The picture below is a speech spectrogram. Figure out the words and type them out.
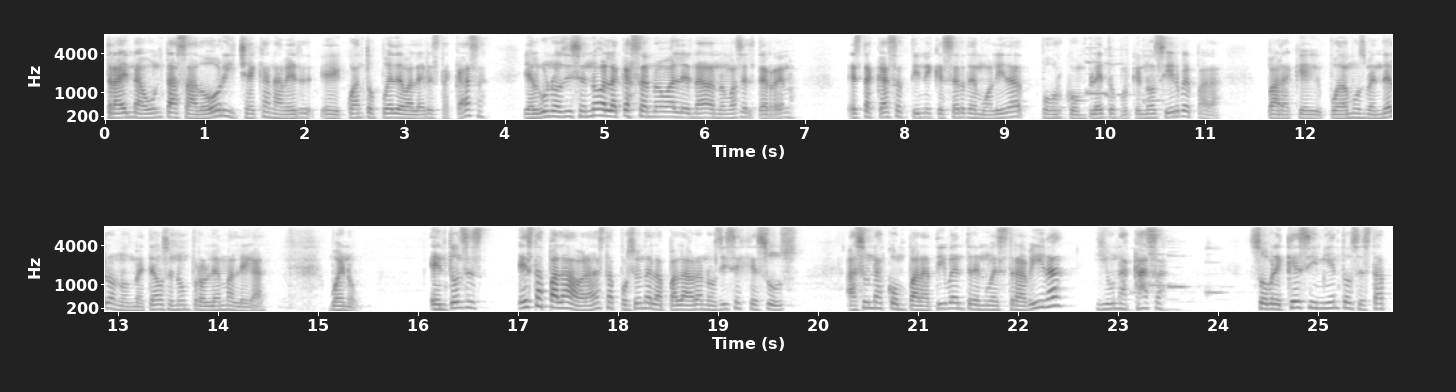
traen a un tasador y checan a ver eh, cuánto puede valer esta casa. Y algunos dicen, no, la casa no vale nada, nomás el terreno. Esta casa tiene que ser demolida por completo porque no sirve para, para que podamos venderlo, nos metemos en un problema legal. Bueno, entonces, esta palabra, esta porción de la palabra nos dice Jesús, hace una comparativa entre nuestra vida y una casa. Sobre qué cimiento se está,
